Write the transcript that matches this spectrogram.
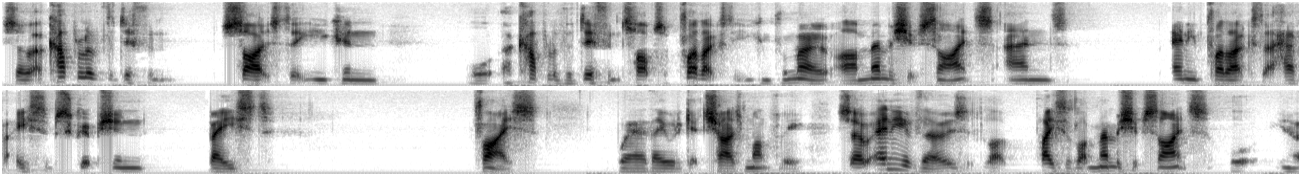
So a couple of the different sites that you can or a couple of the different types of products that you can promote are membership sites and any products that have a subscription based price where they would get charged monthly. So any of those, like places like membership sites or you know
